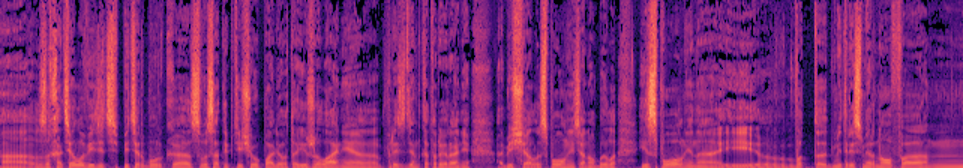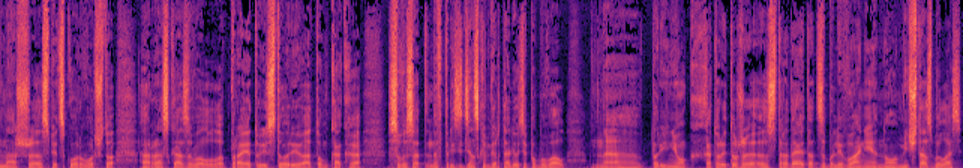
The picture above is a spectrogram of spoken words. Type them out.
э, захотел увидеть Петербург э, с высоты птичьего полета. И желание президент, который ранее обещал исполнить, оно было исполнено. И вот Дмитрий Дмитрий Смирнов, а, наш э, спецкор, вот что рассказывал про эту историю, о том, как э, с высоты, в президентском вертолете побывал э, паренек, который тоже страдает от заболевания, но мечта сбылась.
